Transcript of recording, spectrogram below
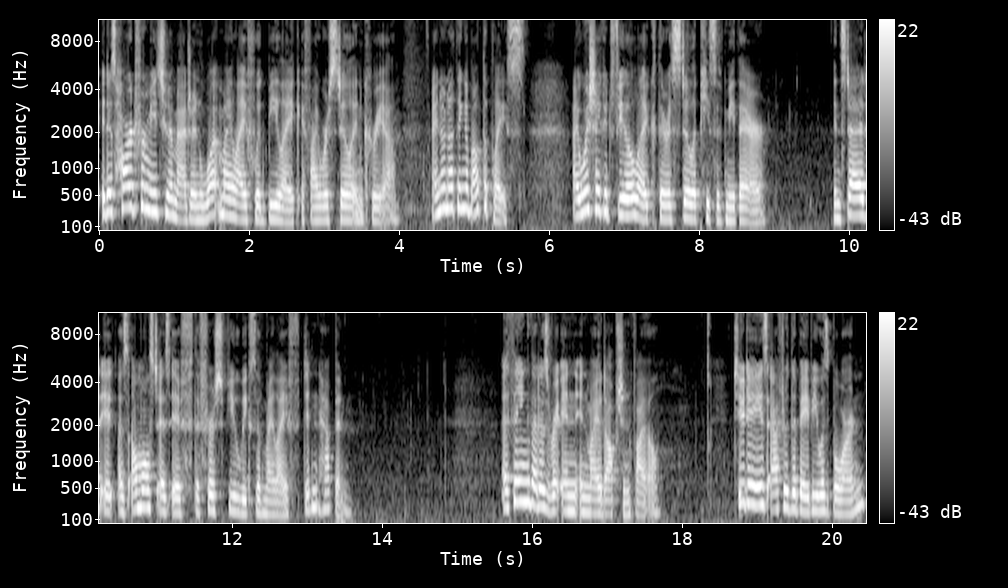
It is hard for me to imagine what my life would be like if I were still in Korea. I know nothing about the place. I wish I could feel like there is still a piece of me there. Instead, it is almost as if the first few weeks of my life didn't happen. A thing that is written in my adoption file. Two days after the baby was born,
